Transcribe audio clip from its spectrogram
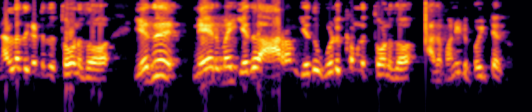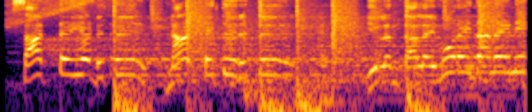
நல்லது கெட்டது தோணுதோ எது நேர்மை எது அறம் எது ஒழுக்கம்னு தோணுதோ அதை பண்ணிட்டு போயிட்டே இருக்கும் சாட்டை எடுத்து நாட்டை திருத்து இளம் தலைமுறை தானே நீ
